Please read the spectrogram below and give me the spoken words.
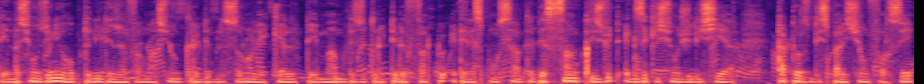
les Nations Unies ont obtenu des informations crédibles selon lesquelles des membres des autorités de facto étaient responsables de 118 exécutions judiciaires, 14 disparitions forcées,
